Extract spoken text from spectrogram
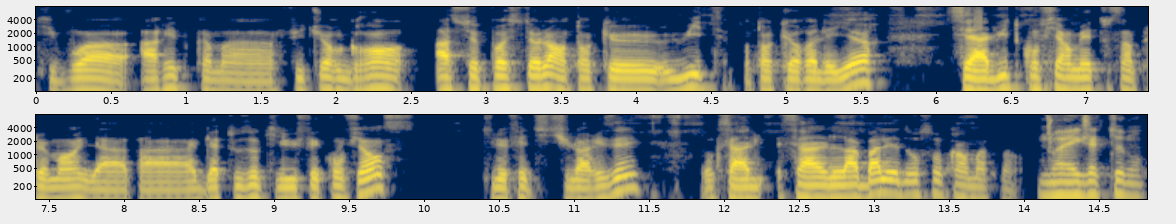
qui voient Harit comme un futur grand à ce poste-là en tant que 8, en tant que relayeur. C'est à lui de confirmer tout simplement. Il y a Gattuso qui lui fait confiance, qui le fait titulariser. Donc ça, ça la balle est dans son camp maintenant. Ouais, exactement.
